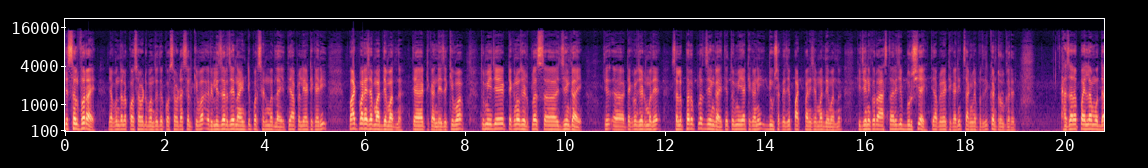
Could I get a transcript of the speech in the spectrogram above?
जे सल्फर आहे जे आपण त्याला कोसावट म्हणतो ते कोसावट असेल किंवा रिलीजर जे नाईन्टी पर्सेंटमधलं आहे ते आपल्याला या ठिकाणी पाटपाण्याच्या माध्यमातून त्या ठिकाणी द्यायचं किंवा तुम्ही जे टेक्नोझेड प्लस झिंक आहे ते टेक्नोजेडमध्ये सल्फर प्लस झेंग आहे ते तुम्ही या ठिकाणी देऊ शकता जे पाटपाण्याच्या माध्यमातून की जेणेकरून असणारी जी बुरशी आहे ती आपल्या या ठिकाणी चांगल्या पद्धतीने कंट्रोल करेल. हा झाला पहिला मुद्दा.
